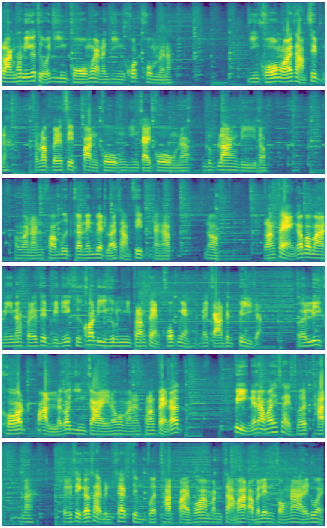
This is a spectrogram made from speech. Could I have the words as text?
พลังเท่านี้ก็ถือว่ายิงโกงเหมือนกันนะยิงโคตรคมเลยนะยิงโค้งร้อยสามสิบนะสำหรับเบสิตปั่นโกง ยิงไกลโกงนะครับรูปร่างดีเนาะประมาณนั้นความอึดก็เน้นเวทร้อยสามสิบนะครับเนาะพลังแฝงก็ประมาณนี้นะเบสิตปีนี้คือข้อดีคือมันมีพลังแฝงครบไงในการเป็นปีกอะเออรี่คอร์สปั่นแล้วก็ยิงไกลเนาะประมาณนั้นพลังแฝงก็ ปีกแนะนำว่าให้ใส่เฟิร์สทัชนะเบรสิตก็ใส่เป็นแทรกซึมเฟิร์สทัชไปเพราะว่ามันสามารถเอาไปเล่นกองหน้าได้ด้วย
